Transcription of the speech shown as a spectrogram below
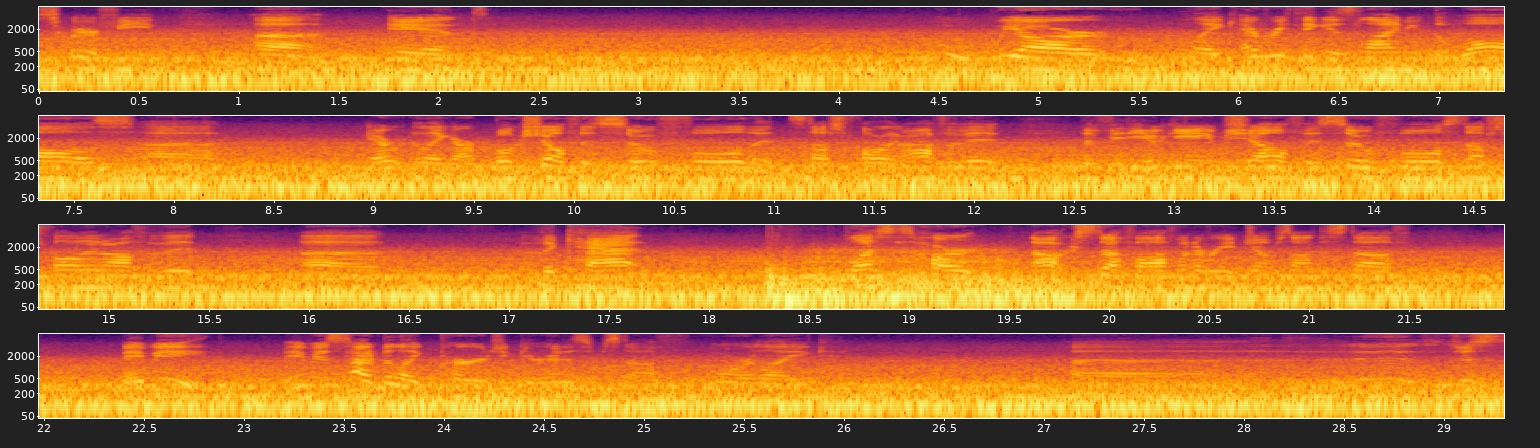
square feet, uh, and we are like everything is lining the walls. Uh, like our bookshelf is so full that stuff's falling off of it. The video game shelf is so full, stuff's falling off of it. Uh, the cat bless his heart, knocks stuff off whenever he jumps onto stuff. Maybe maybe it's time to like purge and get rid of some stuff, or like uh, just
